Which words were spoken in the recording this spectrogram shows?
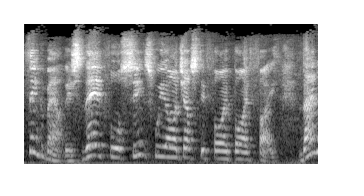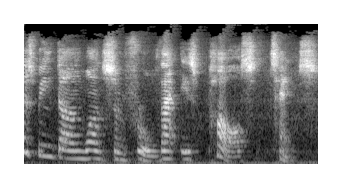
think about this. Therefore, since we are justified by faith, that has been done once and for all. That is past tense.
